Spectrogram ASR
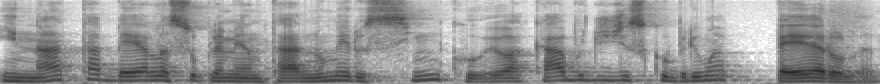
E na tabela suplementar número 5, eu acabo de descobrir uma pérola.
